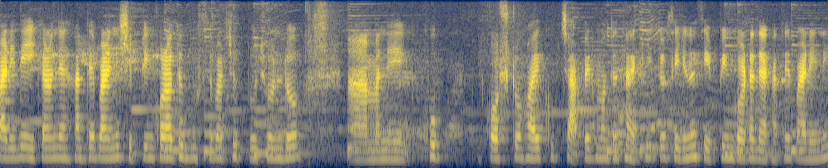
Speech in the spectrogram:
পারিনি, এই কারণে দেখাতে পারিনি। শিফটিং করা তো বুঝতে পারছ প্রচণ্ড মানে খুব কষ্ট হয়, খুব চাপের মধ্যে থাকি, তো সেই জন্য শিফটিং করাটা দেখাতে পারিনি।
